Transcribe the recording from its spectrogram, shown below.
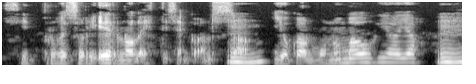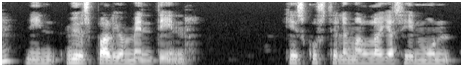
sit professori Erno Lehtisen kanssa, mm. joka on mun oma ohjaaja, mm. niin myös paljon mentiin keskustelemalla ja siinä mun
